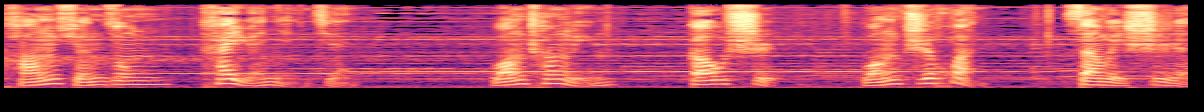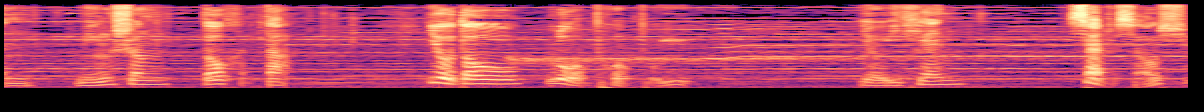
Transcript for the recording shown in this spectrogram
唐玄宗开元年间，王昌龄、高适、王之涣三位诗人名声都很大，又都落魄不遇。有一天，下着小雪，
